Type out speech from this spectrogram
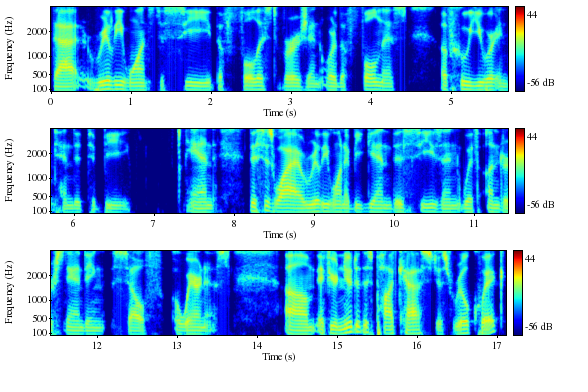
that really wants to see the fullest version or the fullness of who you were intended to be. And this is why I really want to begin this season with understanding self awareness. Um, if you're new to this podcast, just real quick,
